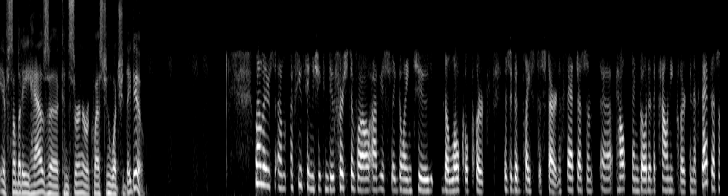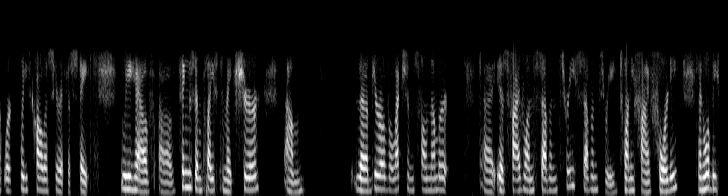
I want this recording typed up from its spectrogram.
if somebody has a concern or a question, what should they do? Well, there's um, a few things you can do. First of all, obviously, going to the local clerk is a good place to start. If that doesn't uh, help, then go to the county clerk. And if that doesn't work, please call us here at the state. We have uh, things in place to make sure. Um, the Bureau of Elections phone number uh, is 517-373-2540 and we'll be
